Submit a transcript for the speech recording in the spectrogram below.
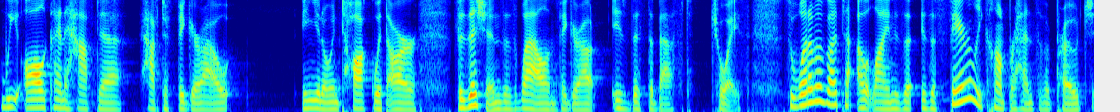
we all kind of have to have to figure out you know and talk with our physicians as well and figure out is this the best choice. So what I'm about to outline is a is a fairly comprehensive approach.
